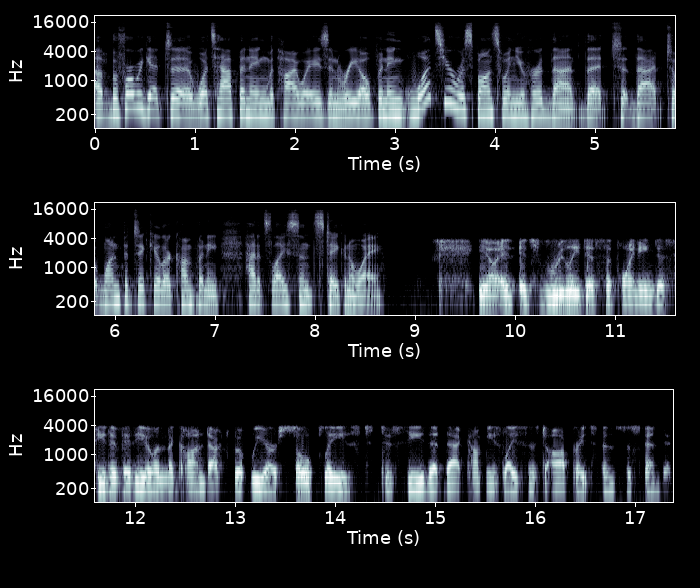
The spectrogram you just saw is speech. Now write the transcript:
Uh, before we get to what's happening with highways and reopening, what's your response when you heard that that that one particular company had its license taken away? You know, it, it's really disappointing to see the video and the conduct, but we are so pleased to see that that company's license to operate has been suspended.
